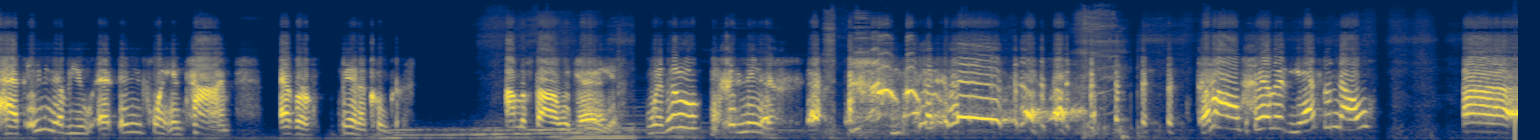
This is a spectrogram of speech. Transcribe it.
have any of you at any point in time ever been a cougar? I'm gonna start with. Nina. With who? With Nina. Come on, feel it. Yes or no? Uh,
